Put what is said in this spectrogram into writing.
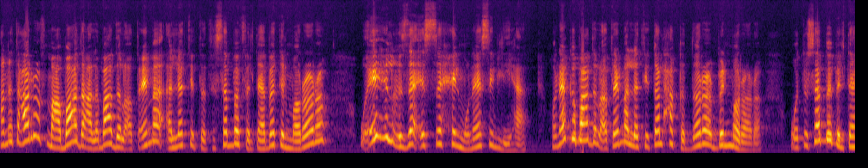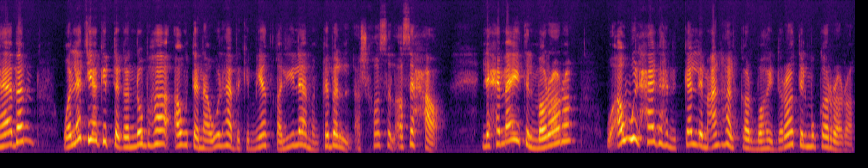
هنتعرف مع بعض على بعض الأطعمة التي تتسبب في التهابات المرارة وإيه الغذاء الصحي المناسب ليها. هناك بعض الأطعمة التي تلحق الضرر بالمرارة وتسبب التهابا والتي يجب تجنبها أو تناولها بكميات قليلة من قبل الأشخاص الأصحاء. لحماية المرارة وأول حاجة هنتكلم عنها الكربوهيدرات المكررة.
